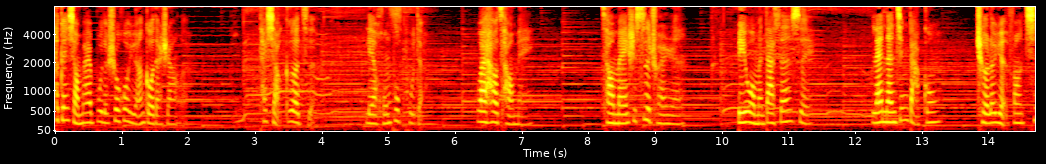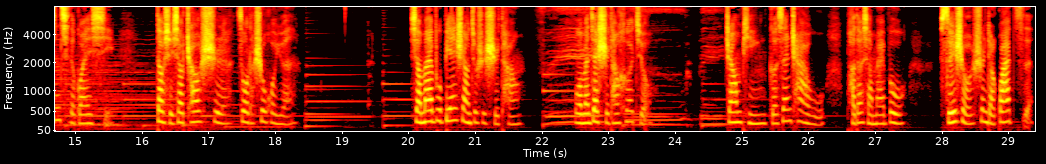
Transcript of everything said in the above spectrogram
他跟小卖部的售货员勾搭上了。他小个子，脸红扑扑的，外号草莓。草莓是四川人，比我们大三岁，来南京打工，扯了远方亲戚的关系，到学校超市做了售货员。小卖部边上就是食堂，我们在食堂喝酒。张平隔三差五。跑到小卖部，随手顺点瓜子、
